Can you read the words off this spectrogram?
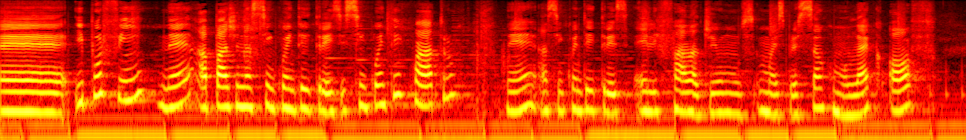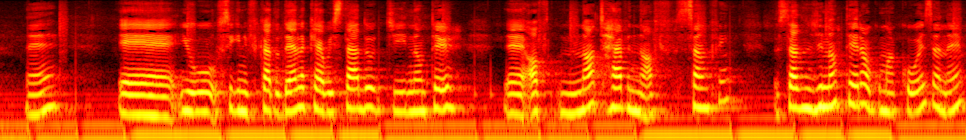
É, e por fim, né, a página 53 e 54, né, a 53 ele fala de uns, uma expressão como lack of, né, é, e o significado dela que é o estado de não ter, é, of not having enough something, o estado de não ter alguma coisa, né,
